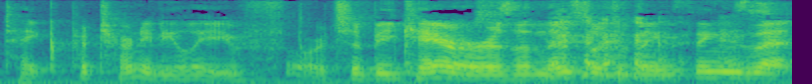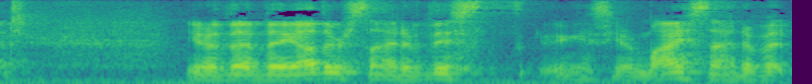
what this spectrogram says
take paternity leave or to be carers and those sorts of things. Things that you know the the other side of this, I guess you know my side of it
